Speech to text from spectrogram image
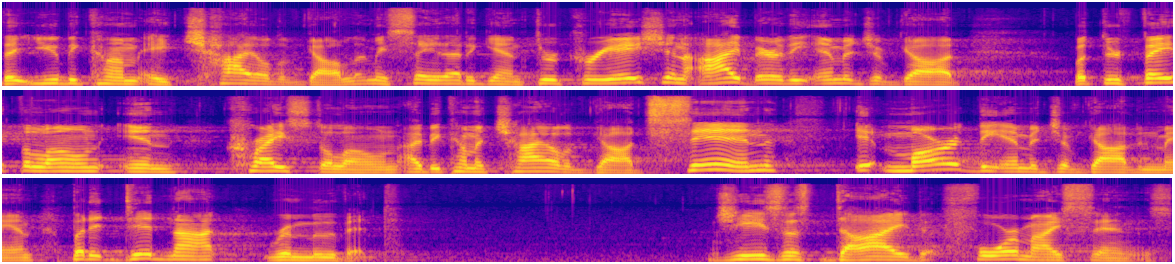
that you become a child of God. Let me say that again. Through creation, I bear the image of God, but through faith alone in Christ alone, I become a child of God. Sin, it marred the image of God in man, but it did not remove it. Jesus died for my sins.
